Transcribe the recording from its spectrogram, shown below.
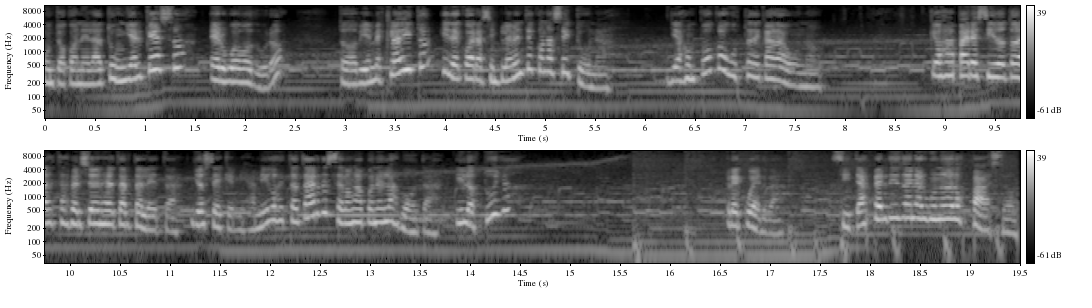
junto con el atún y el queso el huevo duro. Todo bien mezcladito y decoras simplemente con aceituna. Ya es un poco a gusto de cada uno. ¿Qué os ha parecido todas estas versiones de tartaleta? Yo sé que mis amigos esta tarde se van a poner las botas. ¿Y los tuyos? Recuerda, si te has perdido en alguno de los pasos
